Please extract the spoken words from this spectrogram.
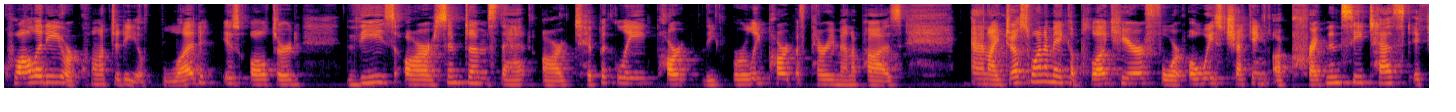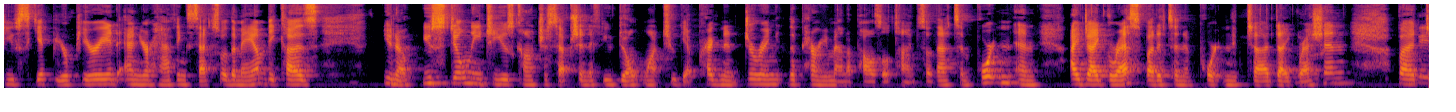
quality or quantity of blood is altered, these are symptoms that are typically part the early part of perimenopause and I just want to make a plug here for always checking a pregnancy test if you skip your period and you're having sex with a man because you know, you still need to use contraception if you don't want to get pregnant during the perimenopausal time. So that's important. And I digress, but it's an important uh, digression. But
